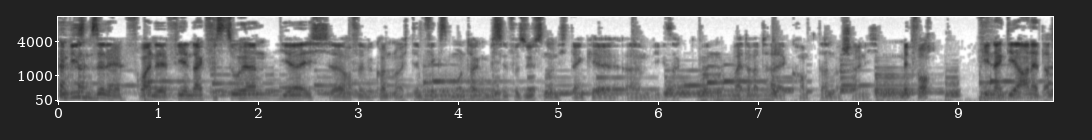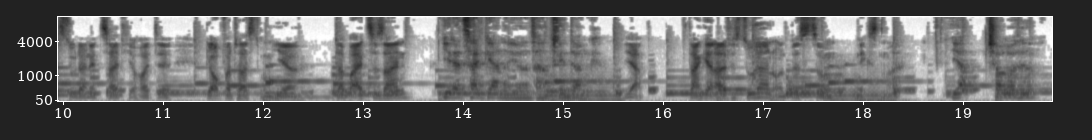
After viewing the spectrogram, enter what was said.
in diesem Sinne, Freunde, vielen Dank fürs Zuhören hier. Ich äh, hoffe, wir konnten euch den Pfingstmontag ein bisschen versüßen und ich denke, ähm, wie gesagt, ein weiterer Teil kommt dann wahrscheinlich Mittwoch. Vielen Dank dir, Arne, dass du deine Zeit hier heute geopfert hast, um hier dabei zu sein. Jederzeit gerne, Jonathan. Vielen Dank. Ja, danke an alle fürs Zuhören und bis zum nächsten Mal. Ja, ciao Leute.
